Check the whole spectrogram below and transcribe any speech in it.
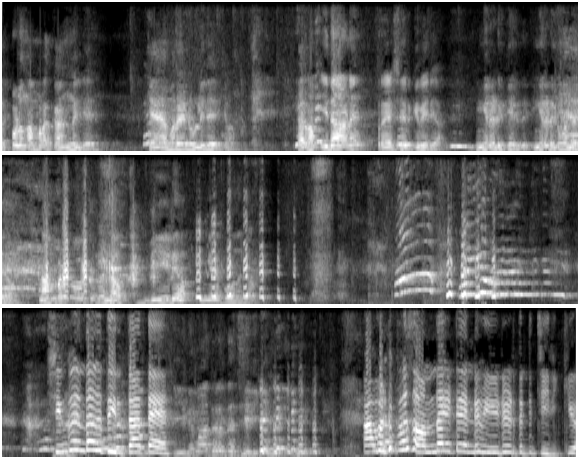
എപ്പോഴും നമ്മളെ കണ്ണില്ലേ? ക്യാമറയുടെ ഉള്ളിലായിരിക്കണം. കാരണം ഇതാണ് പ്രേക്ഷകർക്ക് വരിക. ഇങ്ങനെ എടുക്കരുത്. ഇങ്ങനെ എടുക്കുമ്പോൾ എന്തല്ലോ നമ്മൾ നോക്കുന്നുണ്ടാവും വീഡിയോ ഇങ്ങനെ പോകുന്നുണ്ടാവും. ശിങ്കു എന്താ അത് തിരുത്താത്തെ? ഇതിന് മാത്രം അവളിപ്പോ സ്വന്തമായിട്ട് എന്റെ വീഡിയോ എടുത്തിട്ട് ചിരിക്കുക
